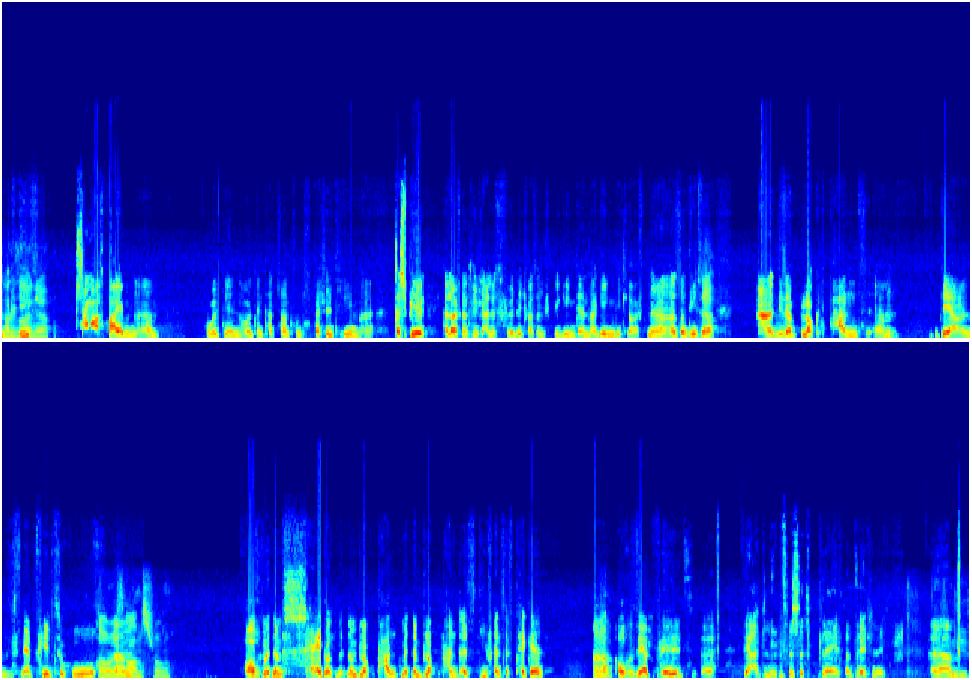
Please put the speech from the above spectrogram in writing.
Kann sein, ja. Schon mal aus beiden. Ähm, holt den, holt den Touchdown zum Special Team. Äh, das Spiel, da läuft natürlich alles für dich, was im Spiel gegen Denver gegen dich läuft. Ne? Also diese, ja. äh, dieser Blocked Punt, ähm, der Snap viel zu hoch. Doris ähm, Armstrong. Auch mit einem Sack und mit einem Block Punt, mit einem Block Punt als Defensive Tackle. Äh. Auch sehr wild, äh, sehr athletisches Play tatsächlich. Ähm,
